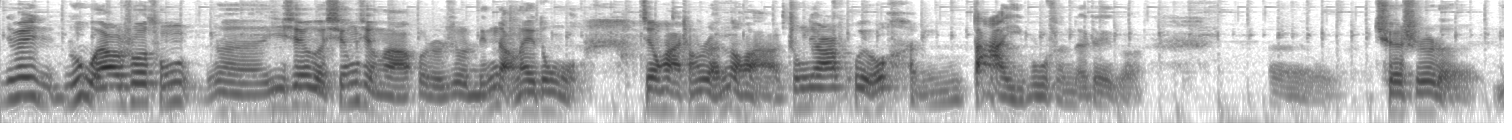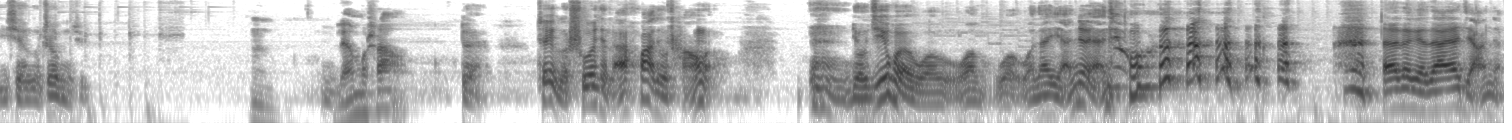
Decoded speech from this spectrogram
因为如果要是说从呃一些个猩猩啊，或者就是灵长类动物进化成人的话，中间会有很大一部分的这个呃缺失的一些个证据。嗯连不上。对，这个说起来话就长了，有机会我我我我再研究研究。来再给大家讲讲，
